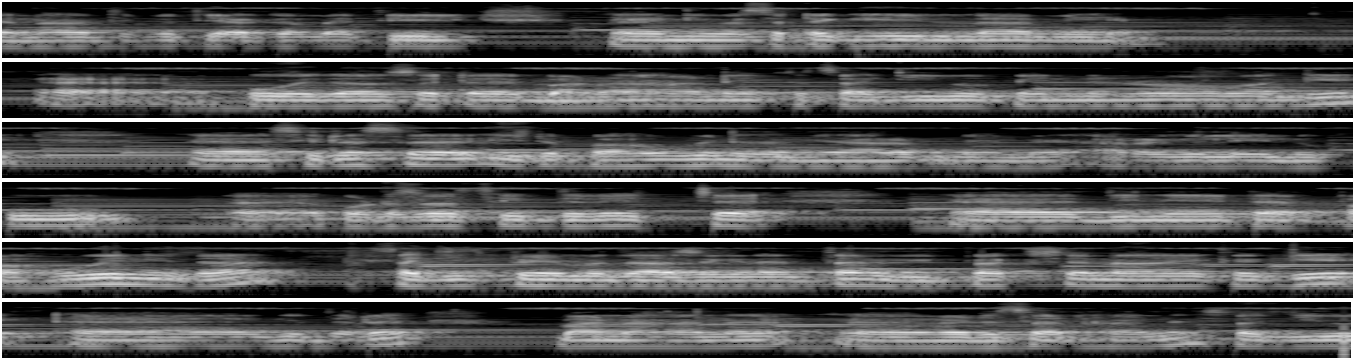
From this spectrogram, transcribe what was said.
ජනාතිපති අගමැති නිවසට ගිහිල්ලා මේ පෝයදවසට බණහන එක සජීව පෙන්න්නනවා වගේ සිරස ඊට පහුවෙන දමයාර මේ අරගලේ ලොකු කොටසත් සිද්ධ වෙච්ච දිනයට පහුවනිදා සජිත් ප්‍රේමදාසක නැත්තම් විපක්ෂනායකගේ ගෙදර බණහන වැඩසටහන සජීව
